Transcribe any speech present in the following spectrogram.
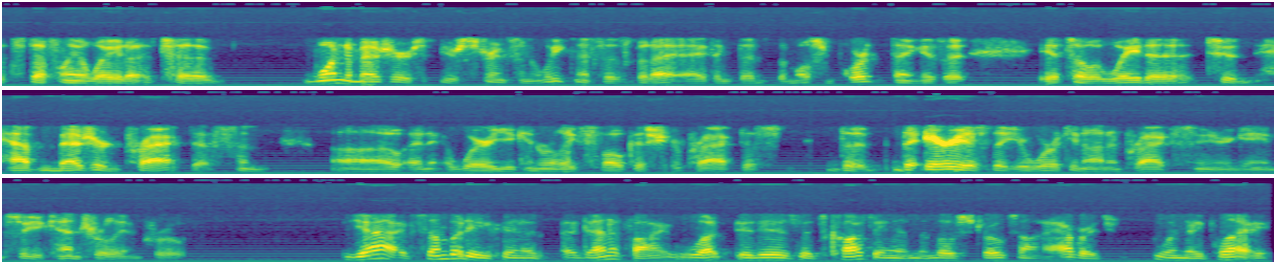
it's definitely a way to, to one to measure your strengths and weaknesses, but I, I think that the most important thing is that it's a way to to have measured practice and uh, and where you can really focus your practice, the the areas that you're working on and practicing your game, so you can truly improve. Yeah, if somebody can identify what it is that's costing them the most strokes on average when they play,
